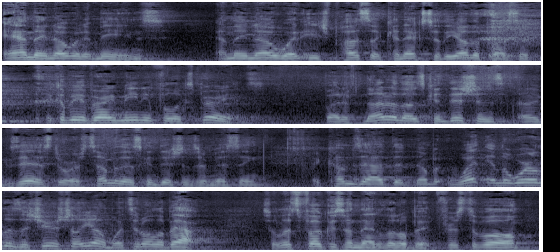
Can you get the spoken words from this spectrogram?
and they know what it means, and they know what each pasuk connects to the other pasuk, it could be a very meaningful experience. But if none of those conditions exist, or if some of those conditions are missing, it comes out that no, what in the world is a shir shel yom? What's it all about? So let's focus on that a little bit. First of all,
